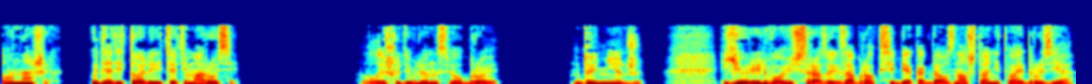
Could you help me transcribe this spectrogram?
«У наших? У дяди Толи и тети Маруси?» Лыж удивленно свел брови. «Да нет же. Юрий Львович сразу их забрал к себе, когда узнал, что они твои друзья.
